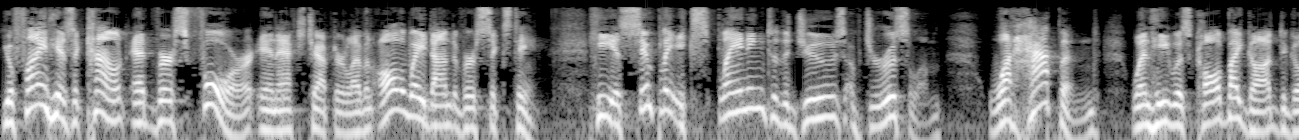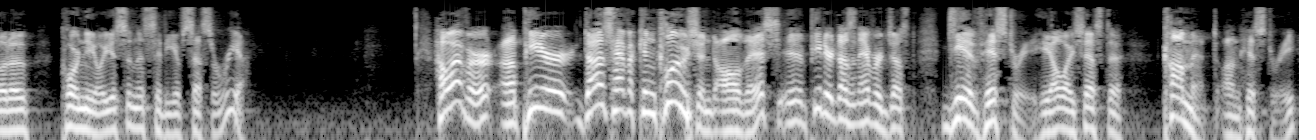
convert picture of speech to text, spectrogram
You'll find his account at verse 4 in Acts chapter 11, all the way down to verse 16. He is simply explaining to the Jews of Jerusalem what happened when he was called by God to go to Cornelius in the city of Caesarea. However, uh, Peter does have a conclusion to all this. Uh, Peter doesn't ever just give history. He always has to comment on history.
